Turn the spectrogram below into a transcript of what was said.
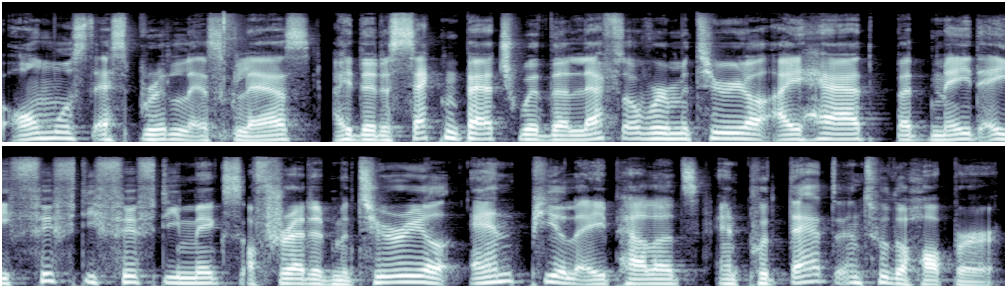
almost as brittle as glass, I did a second batch with the leftover material I had, but made a 50-50 mix of shredded material and PLA pellets and put that into the hopper.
